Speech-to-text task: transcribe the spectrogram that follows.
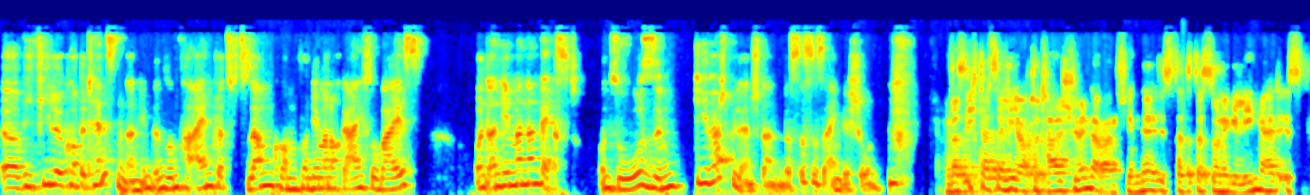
äh, wie viele Kompetenzen dann eben in so einem Verein plötzlich zusammenkommen, von denen man noch gar nicht so weiß und an denen man dann wächst. Und so sind die Hörspiele entstanden. Das ist es eigentlich schon. Was ich tatsächlich auch total schön daran finde, ist, dass das so eine Gelegenheit ist,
